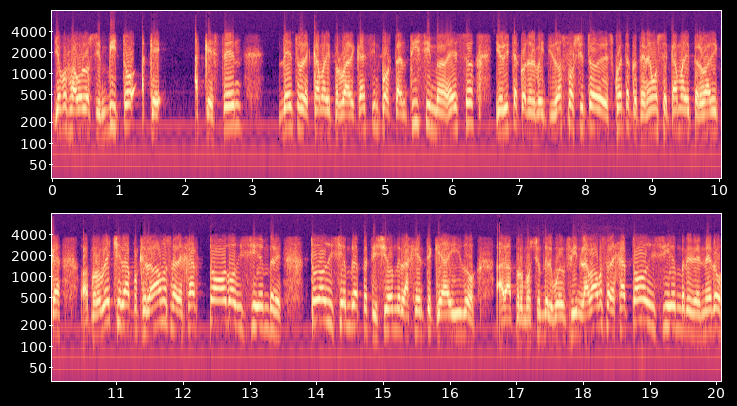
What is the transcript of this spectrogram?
yo por favor los invito a que a que estén dentro de cámara hiperbárica. Es importantísimo eso y ahorita con el 22% de descuento que tenemos en cámara hiperbárica, aprovechela porque la vamos a dejar todo diciembre, todo diciembre a petición de la gente que ha ido a la promoción del Buen Fin. La vamos a dejar todo diciembre, en enero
